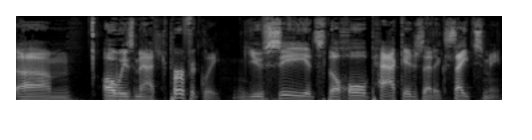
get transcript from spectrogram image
um, always matched perfectly. You see, it's the whole package that excites me.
